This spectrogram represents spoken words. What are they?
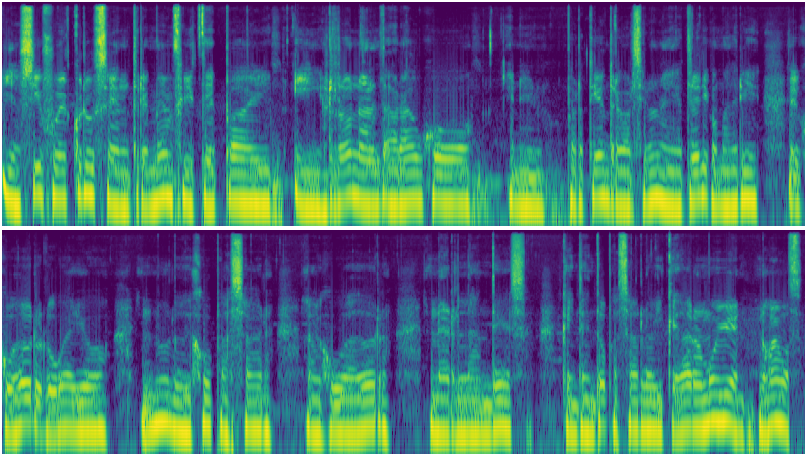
Y así fue el cruce entre Memphis Depay y Ronald Araujo en el partido entre Barcelona y Atlético Madrid. El jugador uruguayo no lo dejó pasar al jugador neerlandés que intentó pasarlo y quedaron muy bien. Nos vemos.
